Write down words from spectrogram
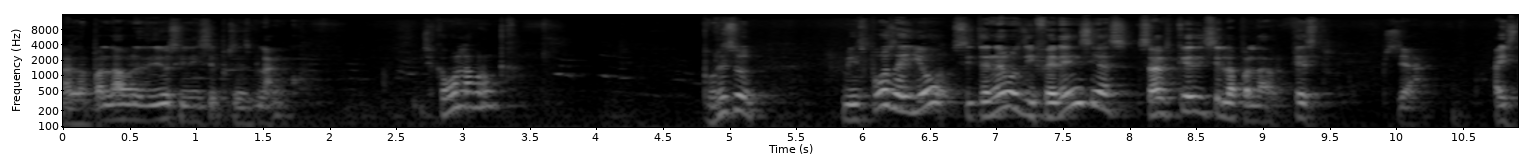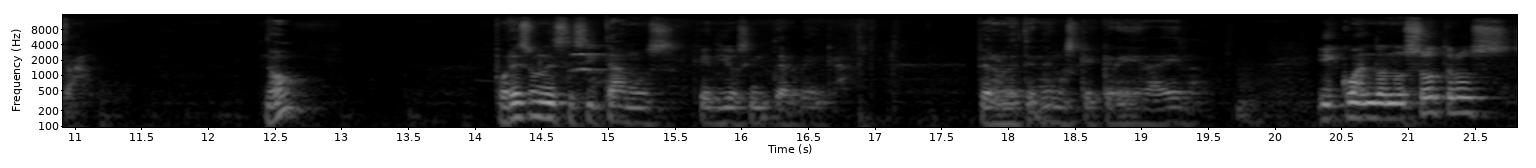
a la palabra de Dios y dice pues es blanco. Se acabó la bronca. Por eso mi esposa y yo, si tenemos diferencias, ¿sabes qué dice la palabra? Esto, pues ya, ahí está. ¿No? Por eso necesitamos que Dios intervenga, pero le tenemos que creer a Él. Y cuando nosotros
